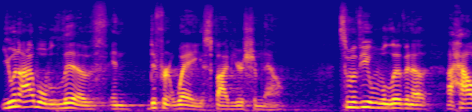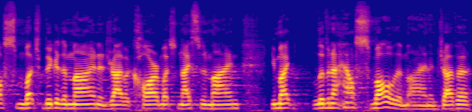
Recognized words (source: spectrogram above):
You and I will live in different ways five years from now. Some of you will live in a, a house much bigger than mine and drive a car much nicer than mine. You might live in a house smaller than mine and drive a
